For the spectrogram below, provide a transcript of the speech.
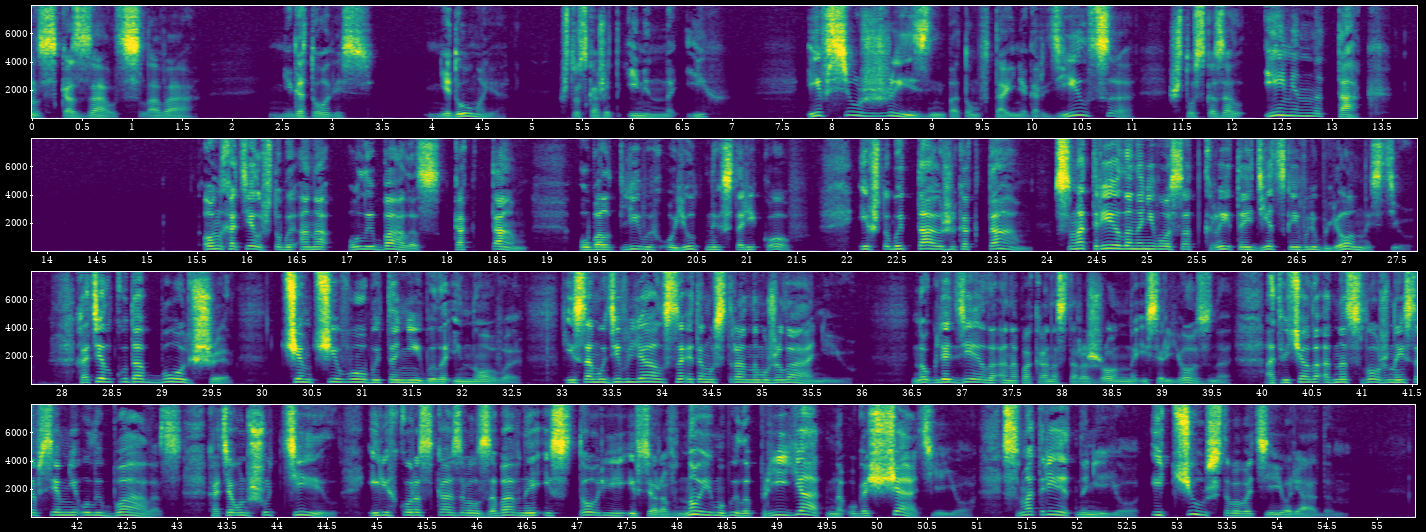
Он сказал слова, не готовясь, не думая, что скажет именно их, и всю жизнь потом втайне гордился, что сказал именно так. Он хотел, чтобы она улыбалась, как там, у болтливых уютных стариков, и чтобы так же, как там, смотрела на него с открытой детской влюбленностью. Хотел куда больше, чем чего бы то ни было иного, и сам удивлялся этому странному желанию. Но глядела она пока настороженно и серьезно, отвечала односложно и совсем не улыбалась, хотя он шутил и легко рассказывал забавные истории, и все равно ему было приятно угощать ее, смотреть на нее и чувствовать ее рядом.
